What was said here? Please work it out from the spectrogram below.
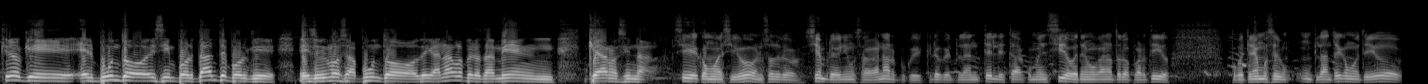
Creo que el punto es importante porque estuvimos a punto de ganarlo, pero también quedarnos sin nada. Sí, como decís vos, nosotros siempre venimos a ganar porque creo que el plantel está convencido que tenemos que ganar todos los partidos. Porque tenemos un plantel, como te digo,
